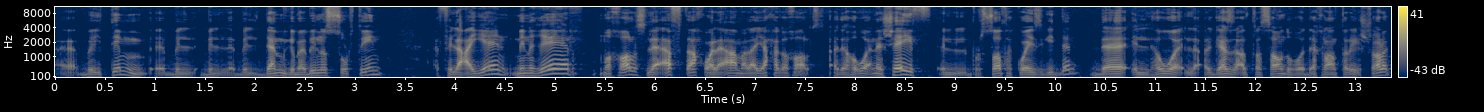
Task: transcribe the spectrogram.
آه، بيتم بال بال بالدمج ما بين الصورتين في العيان من غير ما خالص لا أفتح ولا أعمل أي حاجة خالص. ده هو أنا شايف البروستاتا كويس جدا. ده اللي هو جهاز ال ultrasound وهو داخل عن طريق الشرج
